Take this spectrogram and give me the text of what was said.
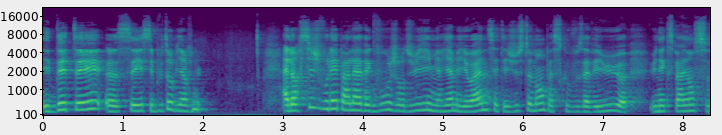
et d'été, euh, c'est, c'est plutôt bienvenu. Alors si je voulais parler avec vous aujourd'hui, Myriam et Johan, c'était justement parce que vous avez eu une expérience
